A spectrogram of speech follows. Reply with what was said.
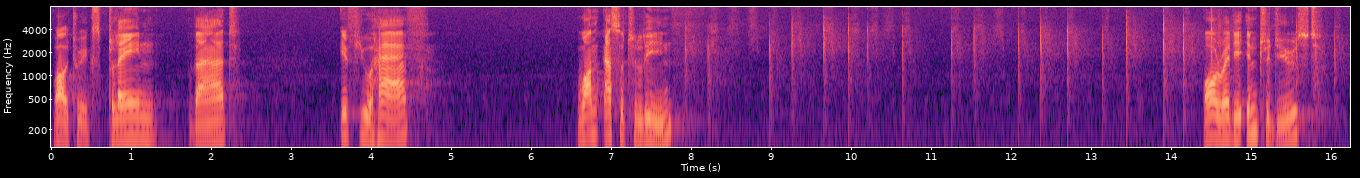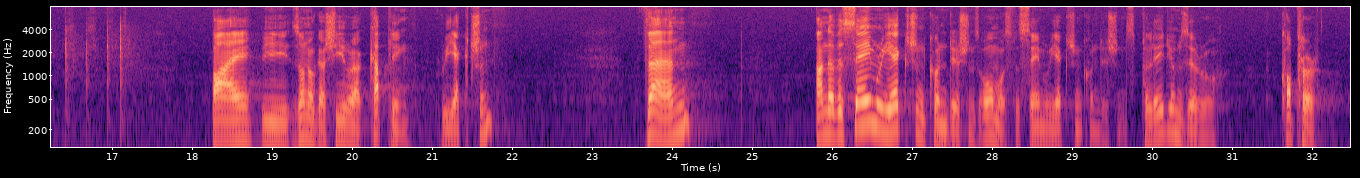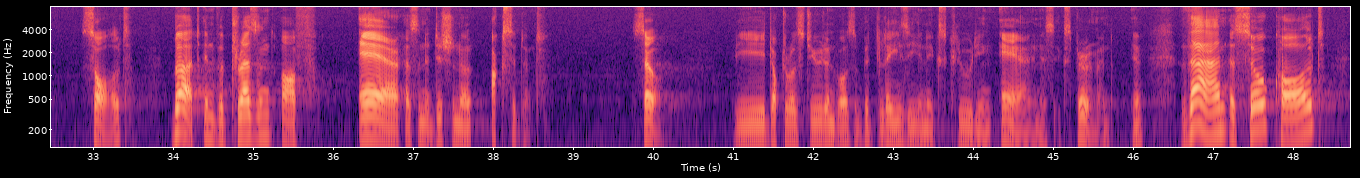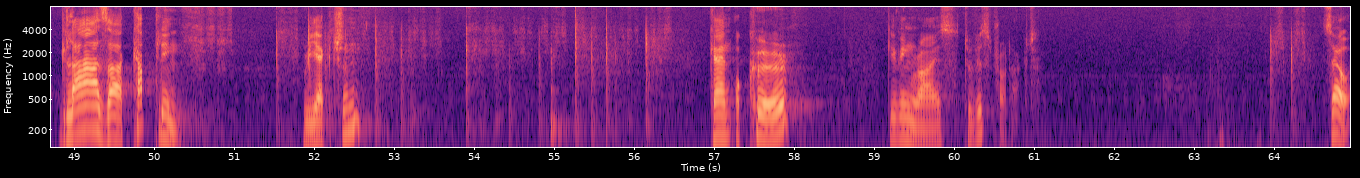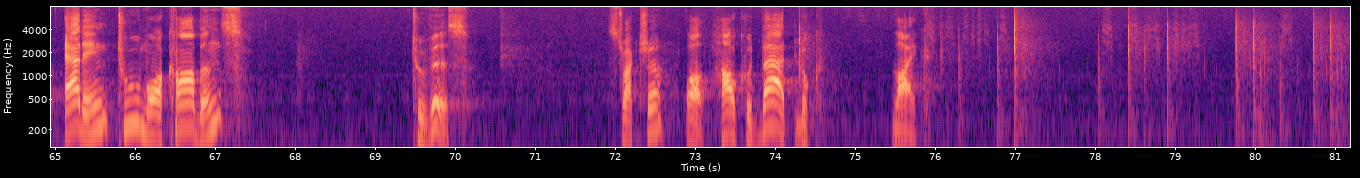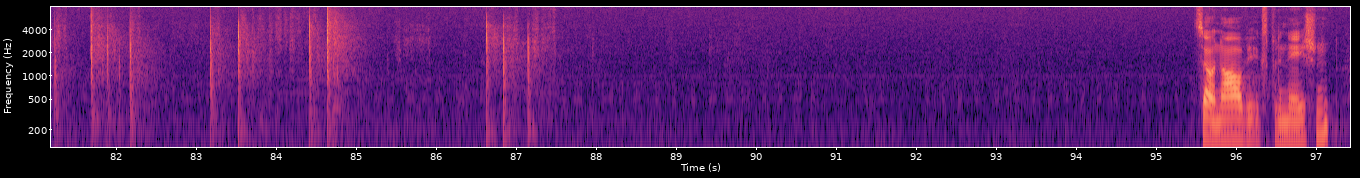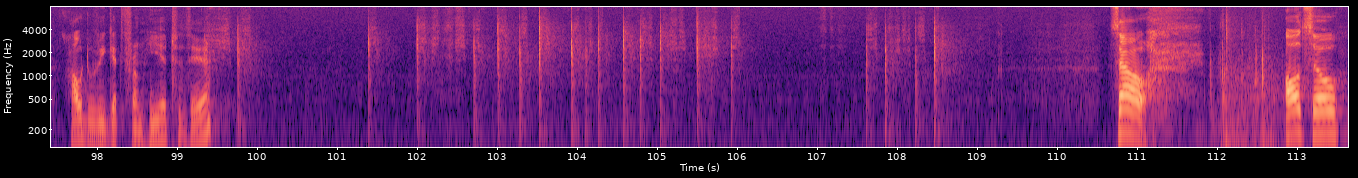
Well, to explain that, if you have one acetylene already introduced by the Sonogashira coupling reaction, then under the same reaction conditions, almost the same reaction conditions, palladium zero, copper, salt, but in the presence of air as an additional oxidant. So, the doctoral student was a bit lazy in excluding air in his experiment. Yeah? Then a so-called Glaser coupling reaction can occur giving rise to this product. So adding two more carbons to this structure, well, how could that look like? So now the explanation, how do we get from here to there? So, also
